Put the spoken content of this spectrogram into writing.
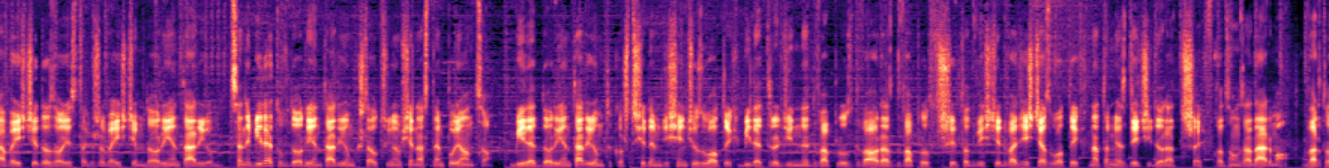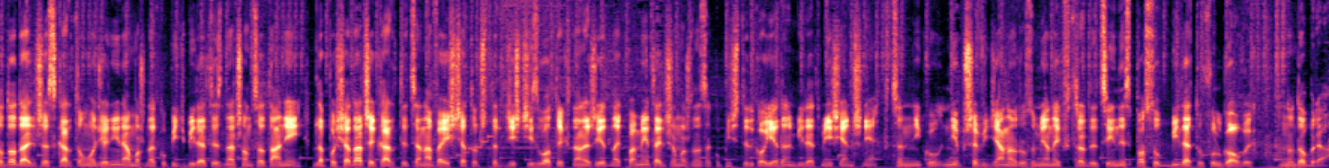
a wejście do zoo jest także wejściem do Orientarium. Ceny biletów do Orientarium kształtują się następująco. Bilet do Orientarium to koszt 70 zł, bilet rodzinny 2 plus 2 oraz 2 plus 3 to 220 zł, natomiast dzieci do lat 3 wchodzą za darmo. Warto dodać, że z kartą łodzianina można kupić bilety znacząco taniej. Dla posiadaczy karty cena wejścia to 40 zł, należy jednak pamiętać, że można zakupić tylko jeden bilet miesięcznie. W cenniku nie przewidziano rozumianych w tradycyjny sposób biletów ulgowych. No dobra,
